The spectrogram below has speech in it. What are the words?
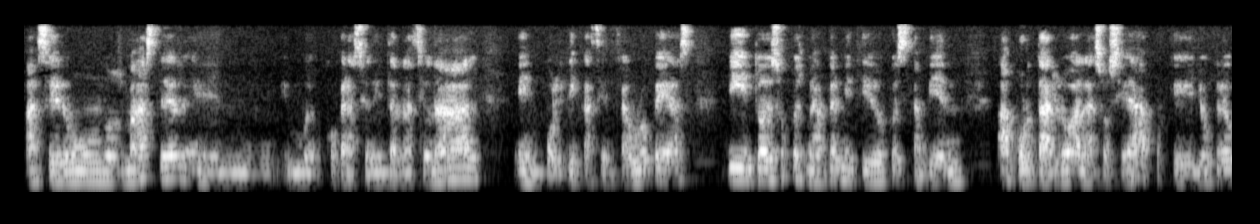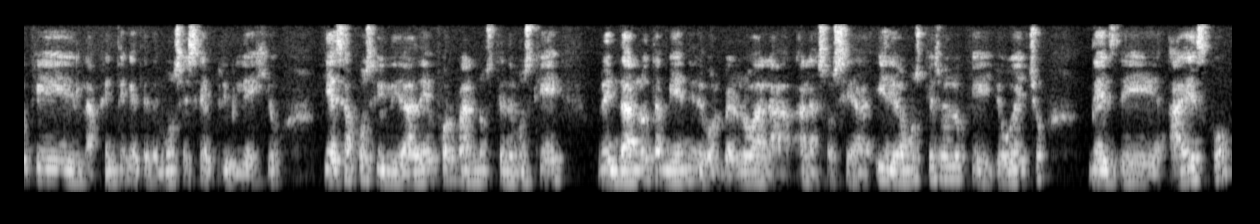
hacer unos máster en, en, cooperación internacional, en políticas intraeuropeas y todo eso pues me ha permitido pues también aportarlo a la sociedad, porque yo creo que la gente que tenemos ese privilegio y esa posibilidad de formarnos tenemos que brindarlo también y devolverlo a la, a la sociedad. Y digamos que eso es lo que yo he hecho desde AESCO,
